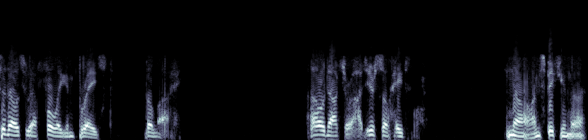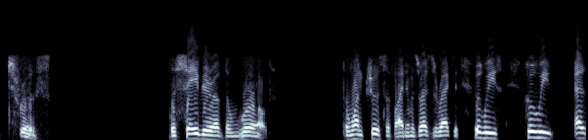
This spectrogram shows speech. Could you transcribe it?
to those who have fully embraced the lie. Oh, Dr. Ott, you're so hateful. No, I'm speaking the truth. The Savior of the world, the one crucified and was resurrected, who we, who we, as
